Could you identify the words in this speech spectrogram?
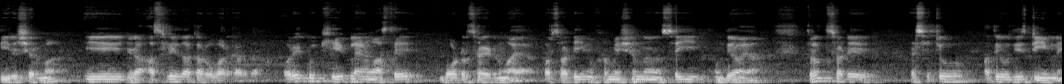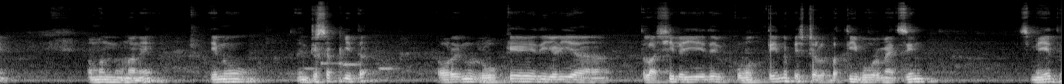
ਧੀਰਜ ਸ਼ਰਮਾ, ਇਹ ਜਿਹੜਾ ਅਸਲੇ ਦਾ ਕਾਰੋਬਾਰ ਕਰਦਾ ਔਰ ਇਹ ਕੋਈ ਖੇਪ ਲੈਣ ਵਾਸਤੇ ਬਾਰਡਰ ਸਾਈਡ ਨੂੰ ਆਇਆ ਪਰ ਸਾਡੀ ਇਨਫੋਰਮੇਸ਼ਨ ਸਹੀ ਹੁੰਦਿਆਂ ਹੋਇਆ ਤੁਰੰਤ ਸਾਡੇ ਐਸਐਚਓ ਅਤੇ ਉਹਦੀ ਟੀਮ ਨੇ ਅਮਨ ਉਹਨਾਂ ਨੇ ਇਹਨੂੰ ਇੰਟਰਸੈਪਟ ਕੀਤਾ ਔਰ ਇਹਨੂੰ ਰੋਕ ਕੇ ਇਹਦੀ ਜਿਹੜੀ ਆ ਤਲਾਸ਼ੀ ਲਈ ਇਹਦੇ ਕੋਲੋਂ ਤਿੰਨ ਪਿਸਟਲ 32 ਬੋਰ ਮੈਗਜ਼ੀਨ ਸਮੇਤ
